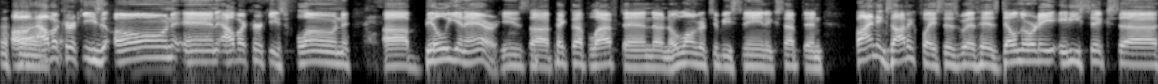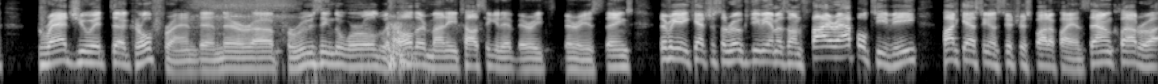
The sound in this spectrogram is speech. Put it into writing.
uh, Albuquerque's own and Albuquerque's flown uh, billionaire. He's uh, picked up left and uh, no longer to be seen except in fine exotic places with his Del Norte 86 uh, graduate uh, girlfriend, and they're uh, perusing the world with all their money, tossing it at very various things. Don't forget to catch us on Roku TV, Amazon Fire, Apple TV, podcasting on Stitcher, Spotify, and SoundCloud, or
